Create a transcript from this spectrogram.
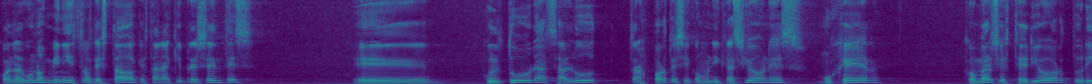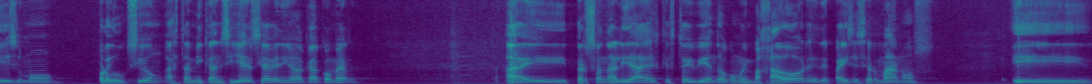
con algunos ministros de Estado que están aquí presentes, eh, cultura, salud, transportes y comunicaciones, mujer, comercio exterior, turismo, producción, hasta mi canciller se ha venido acá a comer. Hay personalidades que estoy viendo como embajadores de países hermanos y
